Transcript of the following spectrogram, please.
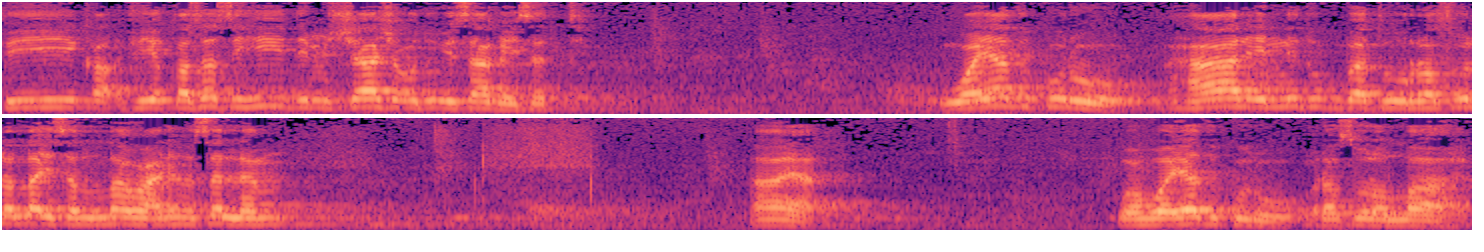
في في قصصه دمشاش اودو اسا كيست ويذكر حال إني دبت رسول الله صلى الله عليه وسلم آية وهو يذكر رسول الله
